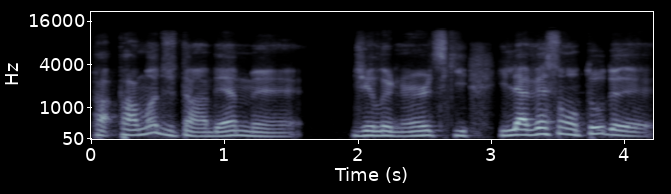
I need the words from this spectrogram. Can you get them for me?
Parle-moi du tandem euh, Jalen Hurts, qui il avait son taux de,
